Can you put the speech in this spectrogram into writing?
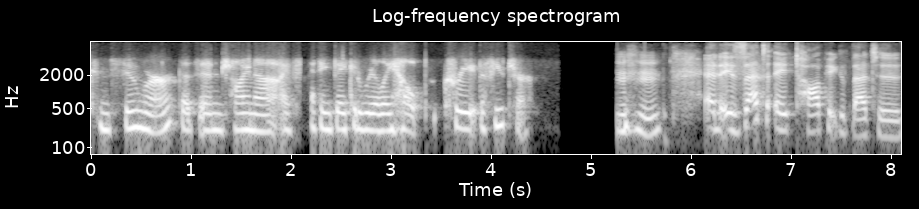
consumer that's in China, I, I think they could really help create the future. Mm-hmm. And is that a topic that uh,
